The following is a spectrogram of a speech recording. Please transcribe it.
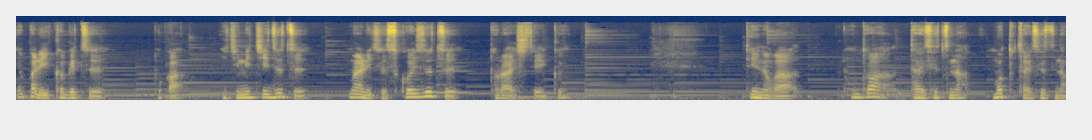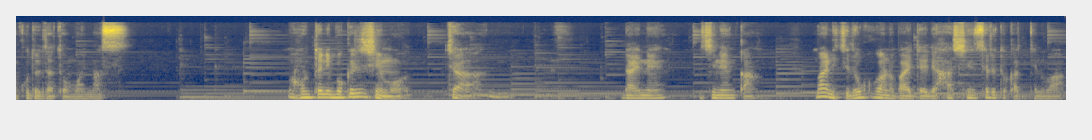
やっぱり1ヶ月とか1日ずつ、毎日少しずつトライしていくっていうのが、本当は大切な、もっと大切なことだと思います。まあ、本当に僕自身も、じゃあ、来年1年間、毎日どこかの媒体で発信するとかっていうのは、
